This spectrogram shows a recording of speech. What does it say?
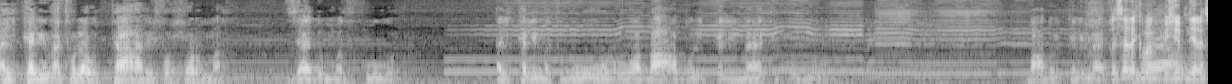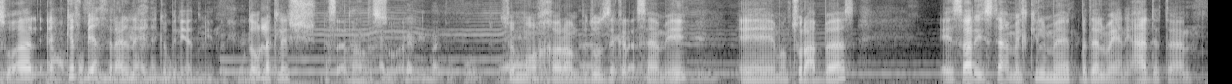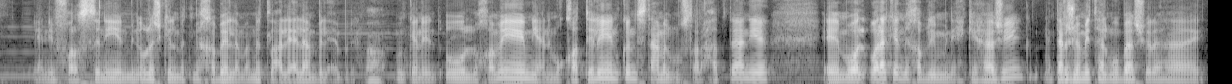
الكلمة لو تعرف حرمة زاد مذكور. الكلمة نور وبعض الكلمات قبور. بعض الكلمات بس هذا كمان بيجيبني لسؤال كيف بيأثر علينا إحنا كبني آدمين؟ بدي أقول لك ليش بسأل آه. هذا السؤال. الكلمة فرقان عشان مؤخرا بدون ذكر أسامي إيه، منصور عباس إيه، صار يستعمل كلمة بدل ما يعني عادة يعني الفلسطينيين بنقولش كلمة مخابل لما بنطلع الإعلام بالعبري آه. ممكن نقول لخميم يعني مقاتلين ممكن نستعمل مصطلحات تانية. ول- ولكن مخابلين بنحكيهاش. ترجمتها المباشرة هاي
